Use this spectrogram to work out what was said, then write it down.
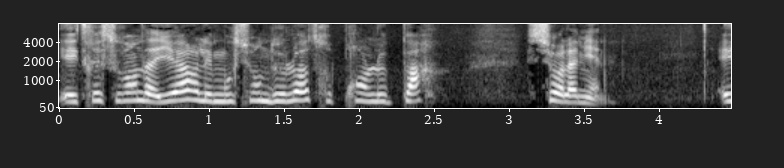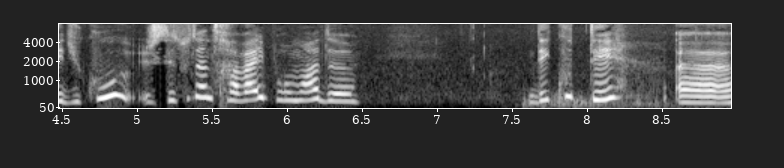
Et très souvent d'ailleurs, l'émotion de l'autre prend le pas sur la mienne. Et du coup, c'est tout un travail pour moi de d'écouter euh,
